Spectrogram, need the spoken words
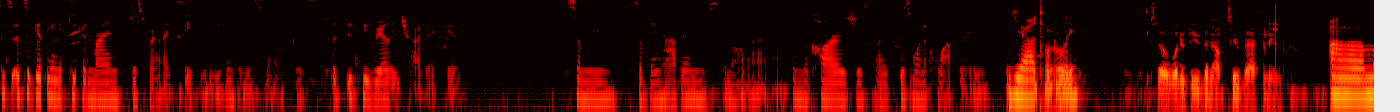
It's it's a good thing to keep in mind just for like safety reasons in the snow because it, it'd be really tragic if some something happens and all that and the car is just like doesn't want to cooperate. Yeah, totally. So, what have you been up to, Bethany? Um,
